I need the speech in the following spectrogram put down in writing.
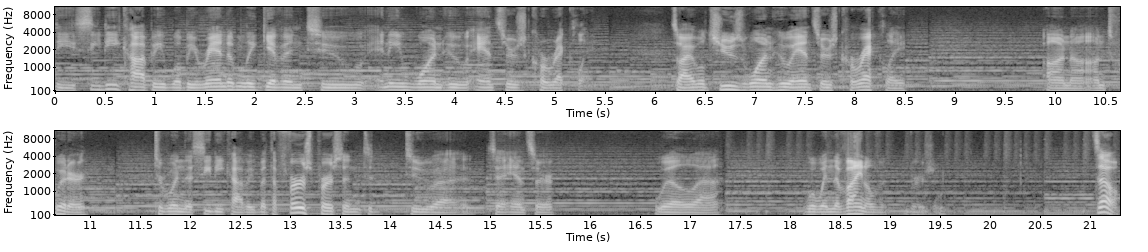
the CD copy will be randomly given to anyone who answers correctly. So I will choose one who answers correctly on uh, on Twitter to win the CD copy, but the first person to to uh, to answer will uh, will win the vinyl v- version. So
